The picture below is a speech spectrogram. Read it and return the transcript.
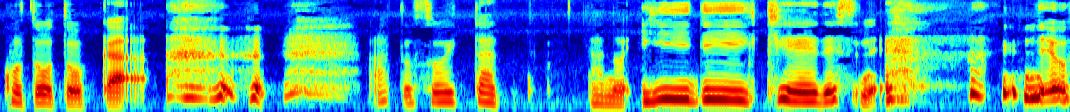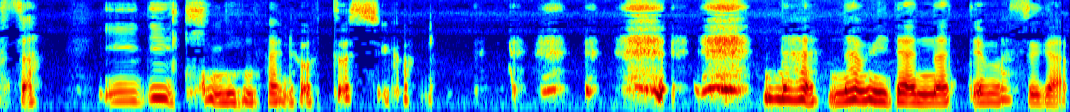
こととか、あとそういった、あの、ED 系ですね。ネオさん、ED 気になるお年頃。な、涙になってますが。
